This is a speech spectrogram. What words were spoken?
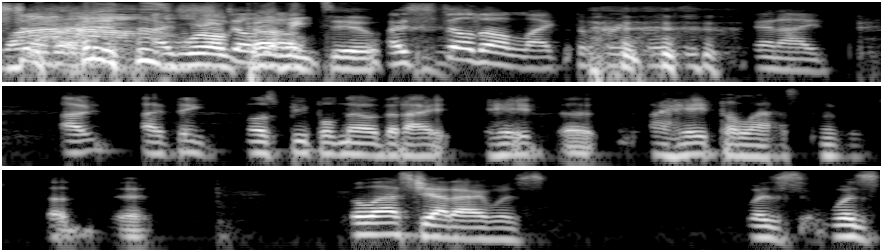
Wow. What is I this world still coming don't- to? I still don't like the prequels, and I, I, I think most people know that I hate the I hate the last movie. Uh, the, Last Jedi was was was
